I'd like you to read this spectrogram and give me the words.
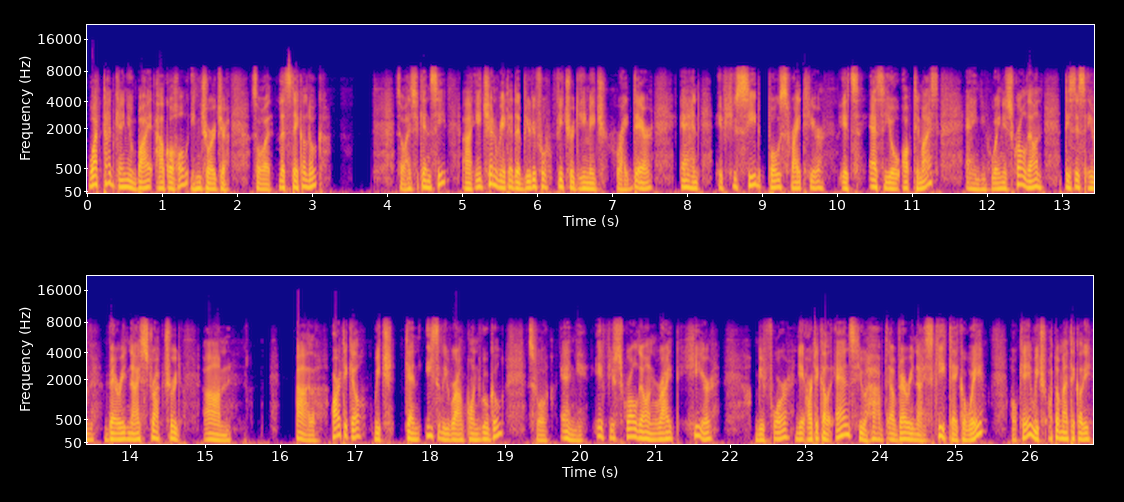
what time can you buy alcohol in Georgia? So uh, let's take a look. So as you can see, uh, it generated a beautiful featured image right there. And if you see the post right here, it's SEO optimized. And when you scroll down, this is a very nice structured um, uh, article, which can easily rank on Google. So, and if you scroll down right here, before the article ends, you have a very nice key takeaway, okay, which automatically,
